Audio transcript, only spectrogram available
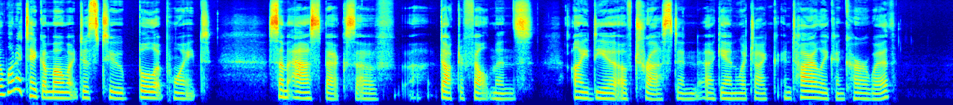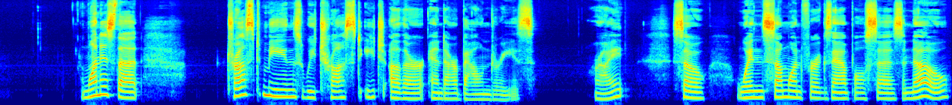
I want to take a moment just to bullet point some aspects of uh, Dr. Feltman's idea of trust, and again, which I entirely concur with. One is that trust means we trust each other and our boundaries, right? So when someone, for example, says no,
